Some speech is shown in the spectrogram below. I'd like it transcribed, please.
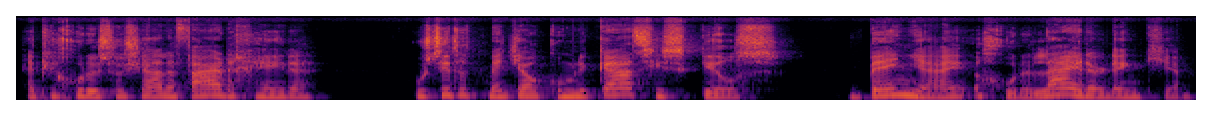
Heb je goede sociale vaardigheden? Hoe zit het met jouw communicatieskills? Ben jij een goede leider, denk je?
